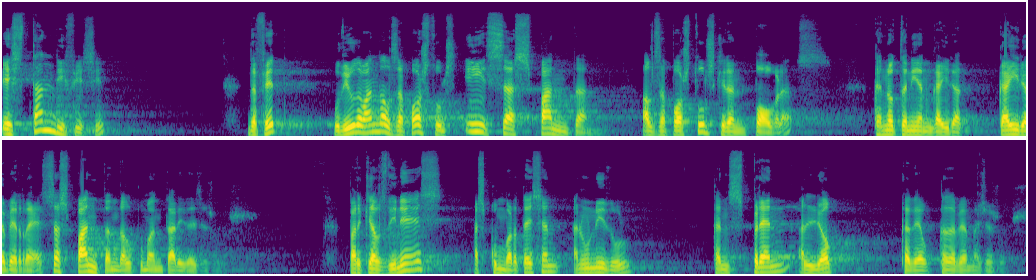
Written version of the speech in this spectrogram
És tan difícil. De fet, ho diu davant dels apòstols i s'espanten. Els apòstols, que eren pobres, que no tenien gaire, gairebé res, s'espanten del comentari de Jesús. Perquè els diners es converteixen en un ídol que ens pren el lloc que, deu, que devem a Jesús.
